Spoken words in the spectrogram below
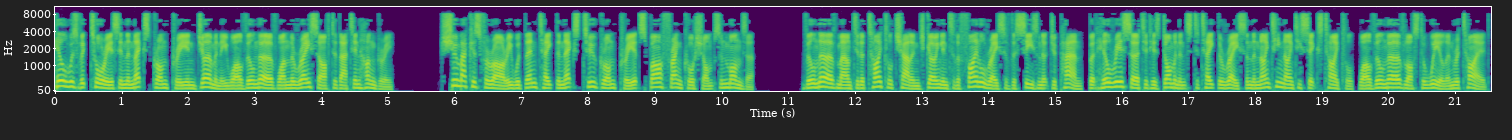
Hill was victorious in the next Grand Prix in Germany while Villeneuve won the race after that in Hungary. Schumacher's Ferrari would then take the next two Grand Prix at Spa-Francorchamps and Monza. Villeneuve mounted a title challenge going into the final race of the season at Japan, but Hill reasserted his dominance to take the race and the 1996 title, while Villeneuve lost a wheel and retired.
